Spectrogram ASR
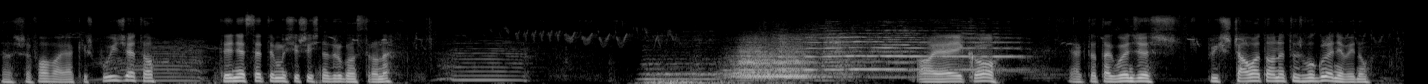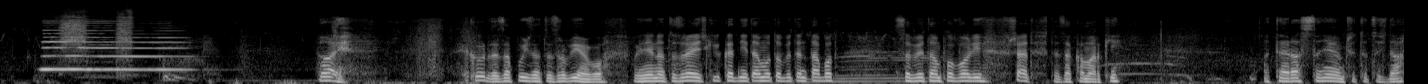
Ta szefowa jak już pójdzie, to ty niestety musisz iść na drugą stronę. Ojejku, jak to tak będzie sz- piszczało, to one to już w ogóle nie wyjdą. Oj, kurde, za późno to zrobiłem, bo powinienem to zrobić kilka dni temu, to by ten tabot sobie tam powoli wszedł w te zakamarki. A teraz to nie wiem, czy to coś da.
